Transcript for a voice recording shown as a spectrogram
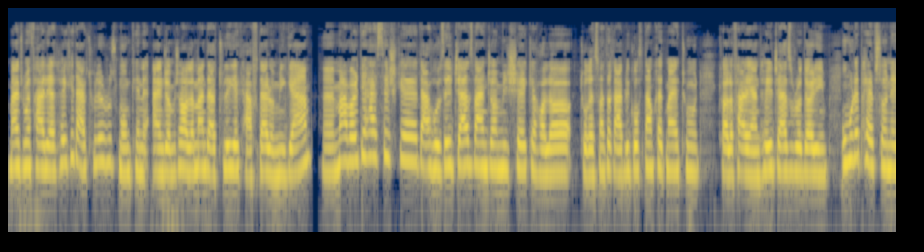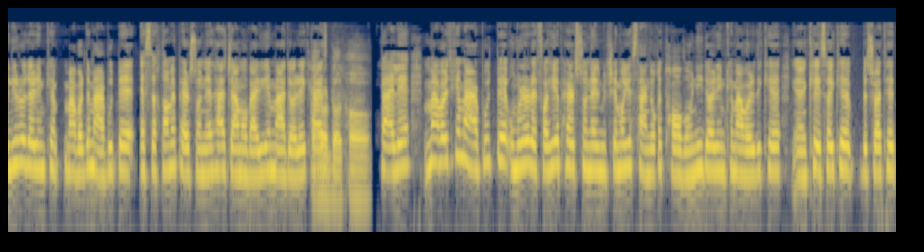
مجموعه فعالیت هایی که در طول روز ممکنه انجام بشه. حالا من در طول یک هفته رو میگم. مواردی هستش که در حوزه جذب انجام میشه که حالا تو قسمت قبلی گفتم خدمتتون که حالا فرآیندهای جذب رو داریم. امور پرسونلی رو داریم که موارد مربوط به استخدام پرسنل هست جمعآوری مدارک هست. بله. مواردی که مربوط به امور رفاهی پرسنل میشه. ما یه صندوق تاوانی داریم که مواردی که کیس هایی که به صورت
